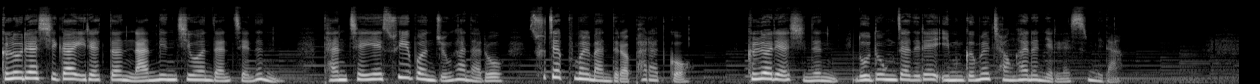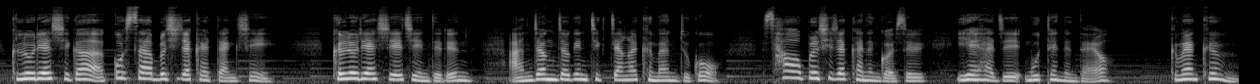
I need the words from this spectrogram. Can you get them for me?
글로리아 씨가 일했던 난민 지원 단체는 단체의 수입원 중 하나로 수제품을 만들어 팔았고 글로리아 씨는 노동자들의 임금을 정하는 일을 했습니다. 글로리아 씨가 꽃사업을 시작할 당시 글로리아 씨의 지인들은 안정적인 직장을 그만두고 사업을 시작하는 것을 이해하지 못했는데요. 그만큼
